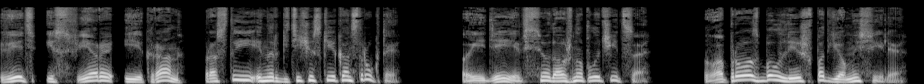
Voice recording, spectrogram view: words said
Ведь и сферы, и экран — простые энергетические конструкты. По идее, все должно получиться. Вопрос был лишь в подъемной силе.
